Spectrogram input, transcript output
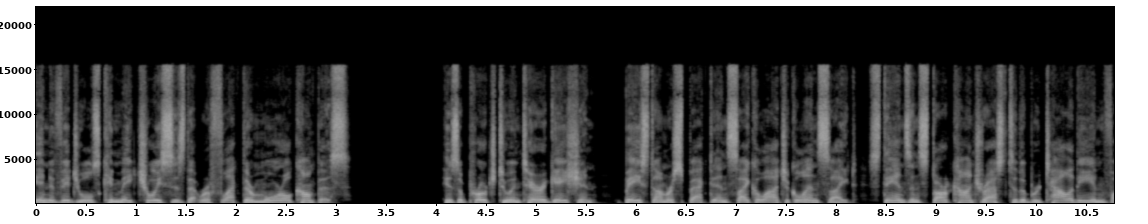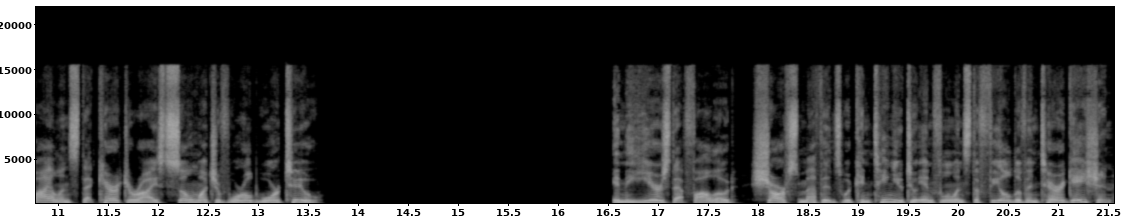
individuals can make choices that reflect their moral compass. His approach to interrogation, based on respect and psychological insight, stands in stark contrast to the brutality and violence that characterized so much of World War II. In the years that followed, Scharff's methods would continue to influence the field of interrogation.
